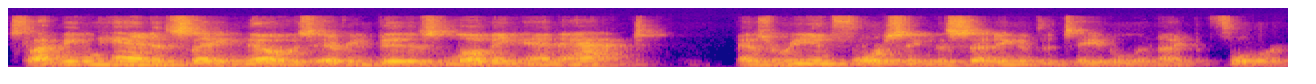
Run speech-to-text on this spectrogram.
Slapping the hand and saying no is every bit as loving an act as reinforcing the setting of the table the night before.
